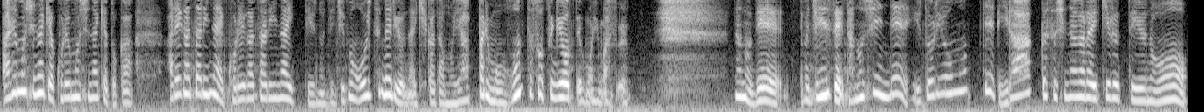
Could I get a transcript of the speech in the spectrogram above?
あれもしなきゃこれもしなきゃとかあれが足りないこれが足りないっていうので自分を追い詰めるような生き方もやっぱりもうほんと卒業って思います。なのでやっぱ人生楽しんでゆとりを持ってリラックスしながら生きるっていうのを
